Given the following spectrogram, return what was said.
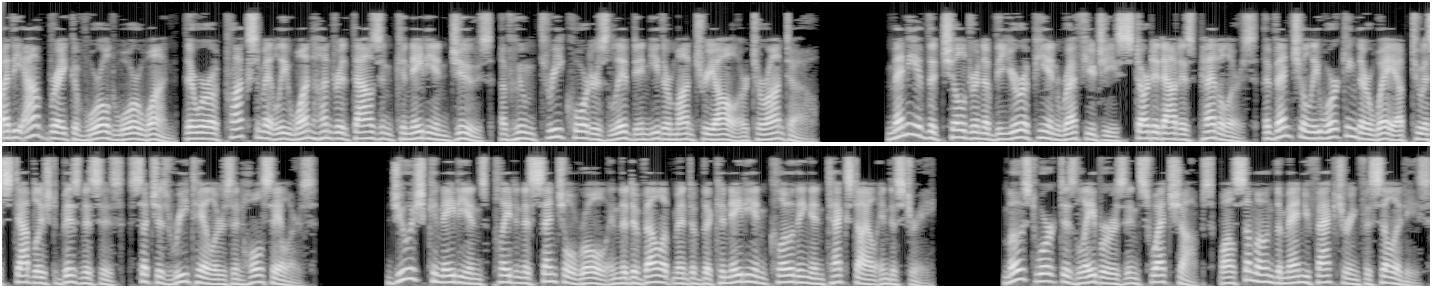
by the outbreak of World War I, there were approximately 100,000 Canadian Jews, of whom three-quarters lived in either Montreal or Toronto. Many of the children of the European refugees started out as peddlers, eventually working their way up to established businesses, such as retailers and wholesalers. Jewish Canadians played an essential role in the development of the Canadian clothing and textile industry. Most worked as labourers in sweatshops, while some owned the manufacturing facilities.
